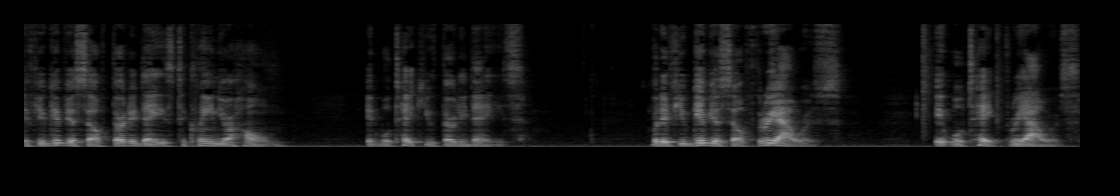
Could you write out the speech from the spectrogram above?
If you give yourself 30 days to clean your home, it will take you 30 days. But if you give yourself three hours, it will take three hours.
